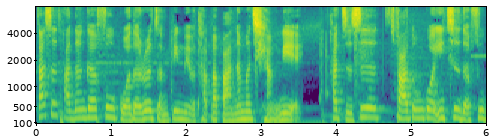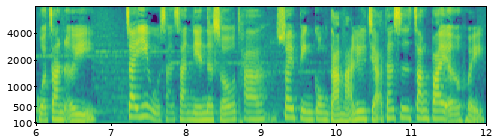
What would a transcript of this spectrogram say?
但是他那个复国的热忱并没有他爸爸那么强烈，他只是发动过一次的复国战而已。在一五三三年的时候，他率兵攻打马六甲，但是战败而回。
